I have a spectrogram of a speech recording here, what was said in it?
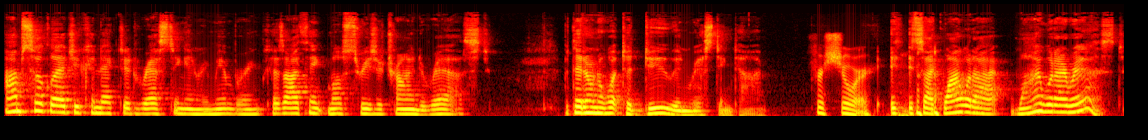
I'm so glad you connected resting and remembering because I think most threes are trying to rest, but they don't know what to do in resting time. For sure, it, it's like why would I? Why would I rest?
